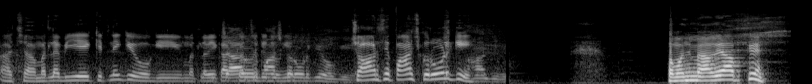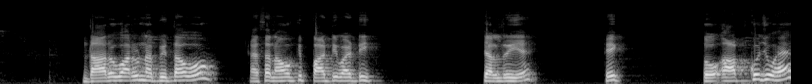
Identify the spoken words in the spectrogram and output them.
अच्छा मतलब ये कितने की होगी? मतलब एक चार से की पाँच होगी? करोड़ की होगी। चार से पाँच करोड़ की? हाँ जी। समझ में आ गया आपके? दारू वारू ना पीता वो ऐसा ना हो कि पार्टी वार्टी चल रही है, ठीक? तो आपको जो है,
